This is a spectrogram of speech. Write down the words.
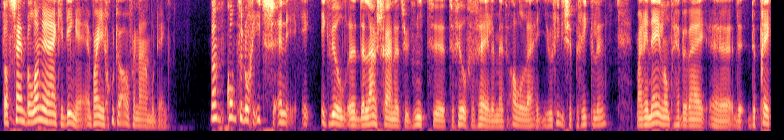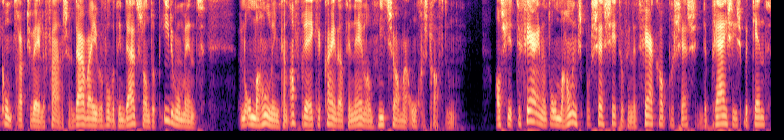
Dat zijn belangrijke dingen en waar je goed over na moet denken. Dan komt er nog iets, en ik, wil eh, de luisteraar natuurlijk niet eh, te veel vervelen met allerlei juridische perikelen. Maar in Nederland hebben wij eh, de, de precontractuele fase. Daar waar je bijvoorbeeld in Duitsland op ieder moment een onderhandeling kan afbreken, kan je dat in Nederland niet zomaar ongestraft doen. Als je te ver in het onderhandelingsproces zit of in het verkoopproces, de prijs is bekend,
